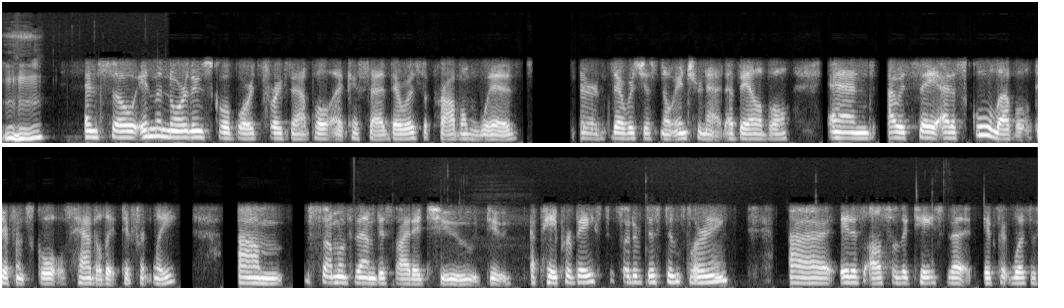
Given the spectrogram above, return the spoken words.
Mm-hmm. And so in the northern school boards, for example, like I said, there was the problem with there there was just no internet available. And I would say at a school level, different schools handled it differently. Um, some of them decided to do a paper based sort of distance learning. Uh, it is also the case that if it was a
